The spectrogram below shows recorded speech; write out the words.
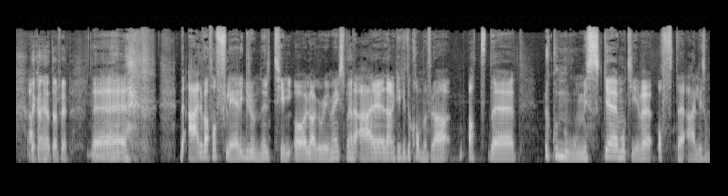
det kan jeg hete feil. Det, det er i hvert fall flere grunner til å lage remakes, men det, er, det er nok ikke til å komme fra at det økonomiske motivet ofte er liksom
